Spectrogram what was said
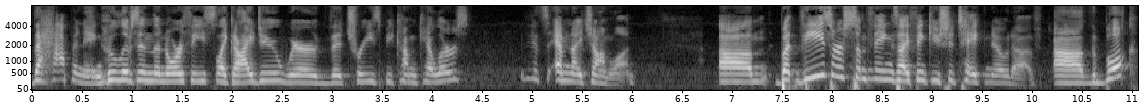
The Happening. Who lives in the Northeast like I do, where the trees become killers? It's M. Night Shyamalan. Um, but these are some things I think you should take note of. Uh, the book,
